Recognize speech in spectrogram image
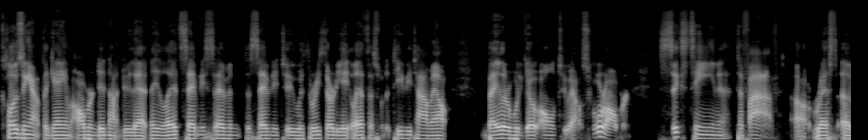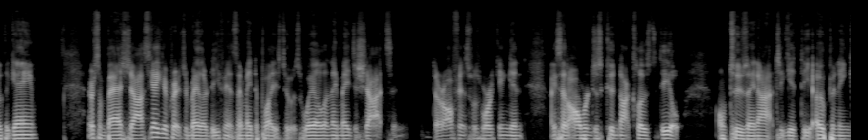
Closing out the game, Auburn did not do that. They led 77 to 72 with 338 left. That's when the TV timeout. Baylor would go on to outscore Auburn 16 to 5 uh, rest of the game. There's some bad shots. You got to give credit to Baylor defense. They made the plays too as well, and they made the shots, and their offense was working. And like I said, Auburn just could not close the deal on Tuesday night to get the opening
